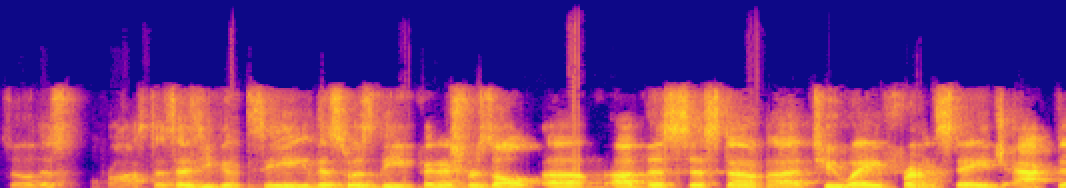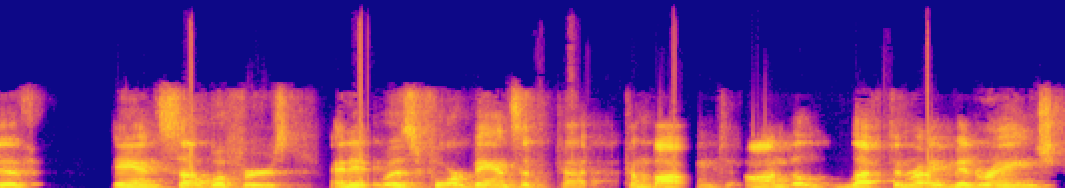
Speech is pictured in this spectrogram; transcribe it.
so this process, as you can see, this was the finished result of, of this system, two-way front stage active and subwoofers. And it was four bands of cut combined on the left and right mid-range,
